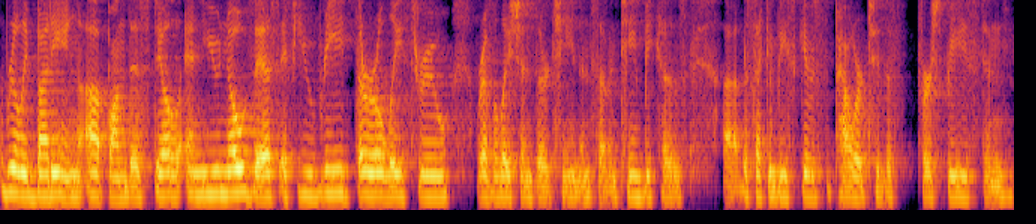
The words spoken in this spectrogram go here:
really buddying up on this deal. And you know this if you read thoroughly through Revelation 13 and 17, because uh, the second beast gives the power to the first beast and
